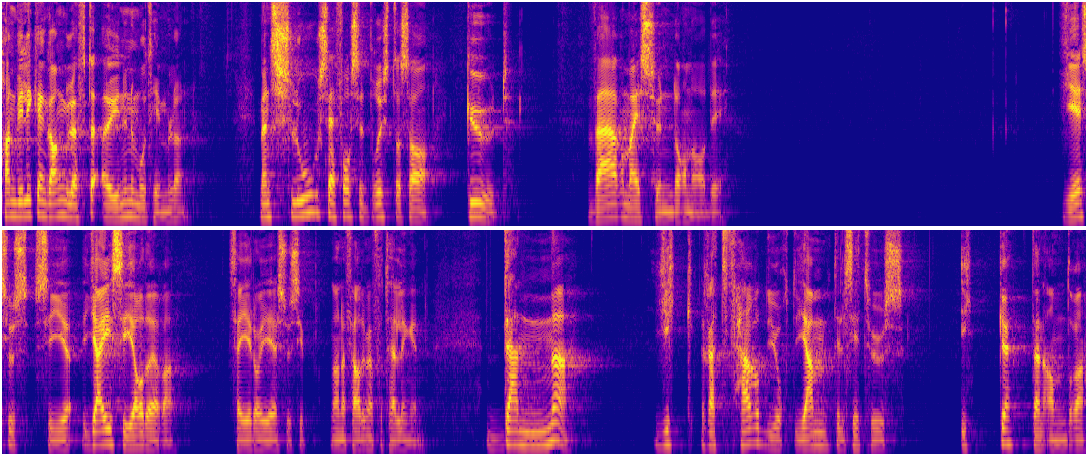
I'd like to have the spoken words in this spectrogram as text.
Han ville ikke engang løfte øynene mot himmelen, men slo seg for sitt bryst og sa, Gud, vær meg synder nådig. Jesus sier, 'Jeg sier dere', sier da Jesus når han er ferdig med fortellingen. Denne gikk rettferdiggjort hjem til sitt hus, ikke den andre.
